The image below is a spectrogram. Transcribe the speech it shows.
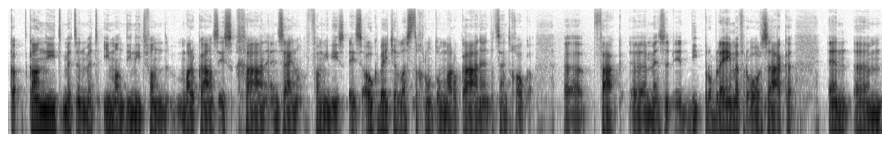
het, kan, niet met, een, met iemand die niet van Marokkaans is gaan. En zijn familie is, is ook een beetje lastig rondom Marokkanen. En dat zijn toch ook eh, vaak eh, mensen die problemen veroorzaken. En... ehm,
